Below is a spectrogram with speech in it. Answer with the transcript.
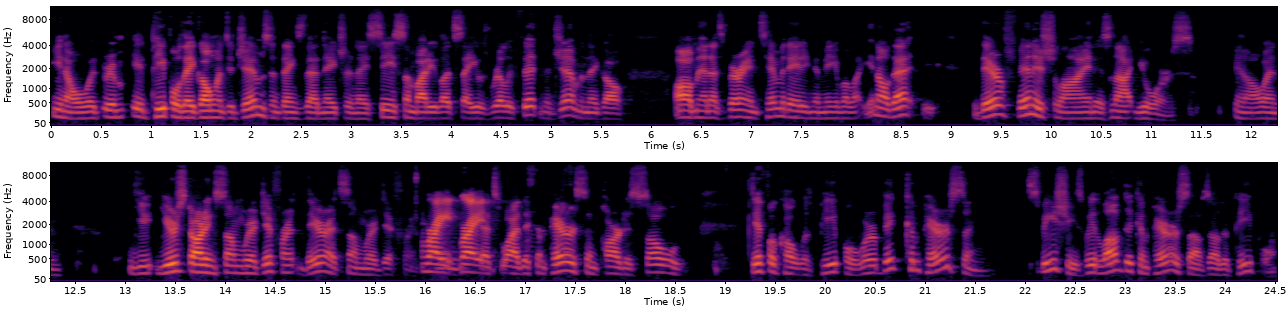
you know, it, it, people they go into gyms and things of that nature, and they see somebody, let's say, who's really fit in the gym, and they go, "Oh man, that's very intimidating to me." But like, you know, that their finish line is not yours, you know, and you, you're starting somewhere different they're at somewhere different right and right that's why the comparison part is so difficult with people we're a big comparison species we love to compare ourselves to other people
